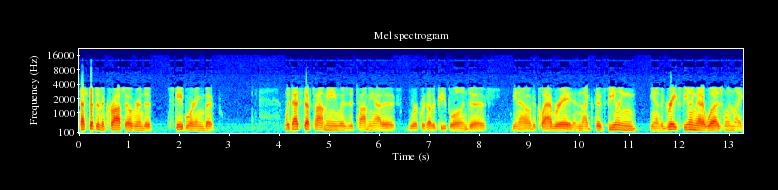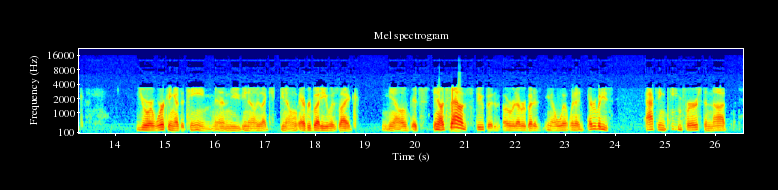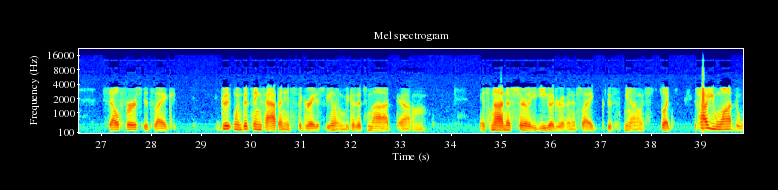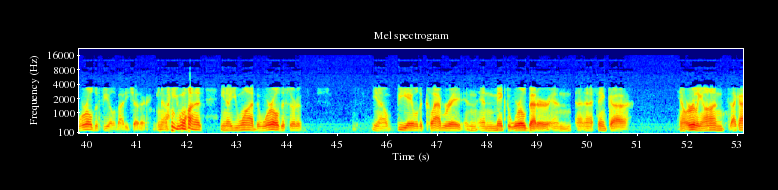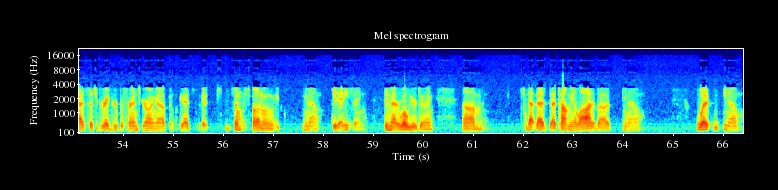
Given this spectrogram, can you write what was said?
That stuff doesn't cross over into skateboarding, but what that stuff taught me was it taught me how to work with other people and to you know to collaborate. And like the feeling you know the great feeling that it was when like you were working as a team and you you know like you know everybody was like you know it's you know it sounds stupid or whatever but it you know when, when it, everybody's acting team first and not self first it's like good when good things happen it's the greatest feeling because it's not um it's not necessarily ego driven it's like the you know it's like it's how you want the world to feel about each other. You know, you want to, you know, you want the world to sort of, you know, be able to collaborate and and make the world better. And and I think, uh, you know, early on, like I had such a great group of friends growing up. We had, we had so much fun when we, you know, did anything. Didn't matter what we were doing. Um, that that that taught me a lot about, you know, what you know,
